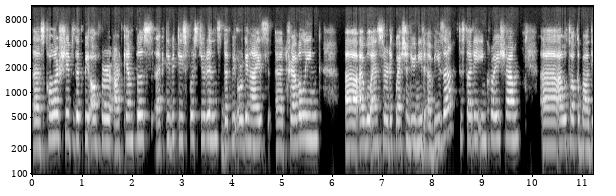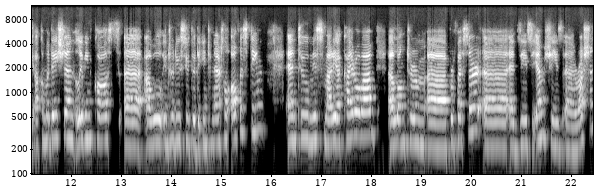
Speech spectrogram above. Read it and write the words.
uh, scholarships that we offer, our campus activities for students that we organize, uh, traveling. Uh, I will answer the question, do you need a visa to study in Croatia? Uh, I will talk about the accommodation, living costs. Uh, I will introduce you to the international office team and to Miss Maria Kairova, a long-term professor at ZSEM. She's Russian.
